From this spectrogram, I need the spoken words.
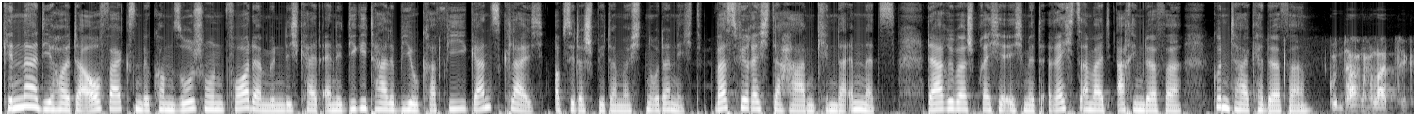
Kinder, die heute aufwachsen, bekommen so schon vor der Mündigkeit eine digitale Biografie, ganz gleich, ob sie das später möchten oder nicht. Was für Rechte haben Kinder im Netz? Darüber spreche ich mit Rechtsanwalt Achim Dörfer. Guten Tag, Herr Dörfer. Guten Tag nach Leipzig.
